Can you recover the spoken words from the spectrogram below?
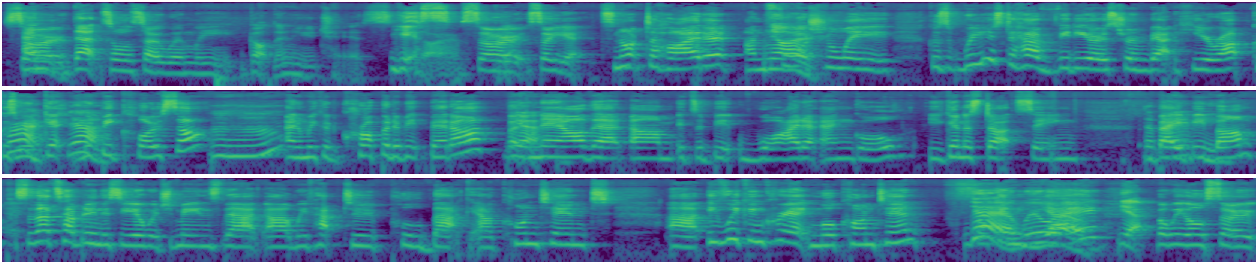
so- and that's also when we got the new chairs. Yes. So, So, yeah. so yeah, it's not to hide it. Unfortunately, because we used to have videos from about here up because we'd get yeah. would be closer and we could crop it a bit better. But now that um, it's a bit wider angle, you're going to start seeing the baby, baby. bump. So that's happening this year, which means that uh, we've had to pull back our content. Uh, if we can create more content. Yeah, we will. Yeah. But we also,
